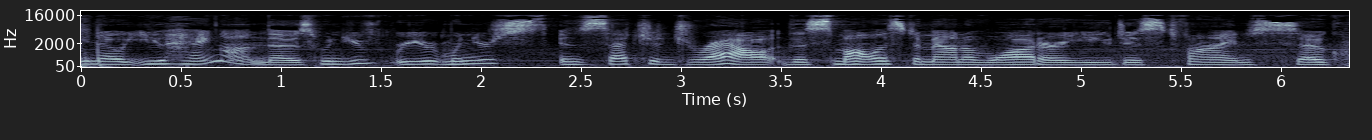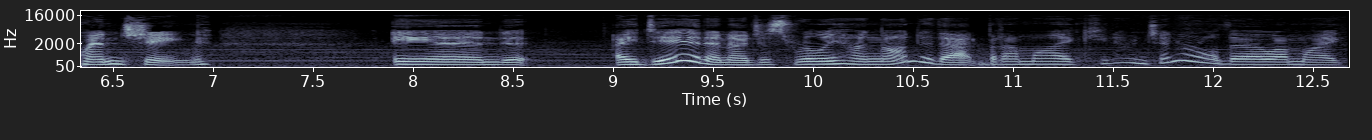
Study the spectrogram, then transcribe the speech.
you know you hang on those. When you are when you're in such a drought the smallest amount of water you just find so quenching. And I did and I just really hung on to that. But I'm like you know in general though I'm like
